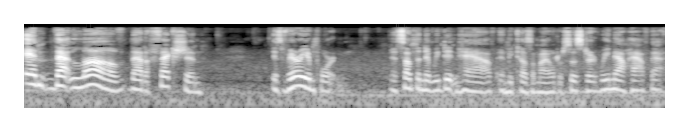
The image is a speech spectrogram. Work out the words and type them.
And that love, that affection, is very important. It's something that we didn't have, and because of my older sister, we now have that.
